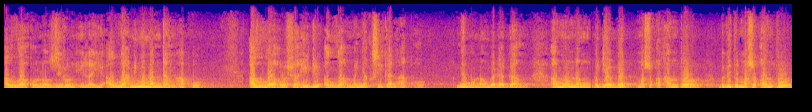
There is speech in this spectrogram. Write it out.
Allahu nazirun ilayya, Allah ini memandang aku Allahu syahidi Allah menyaksikan aku. Ini munang berdagang amunang pejabat masuk ke kantor. Begitu masuk kantor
